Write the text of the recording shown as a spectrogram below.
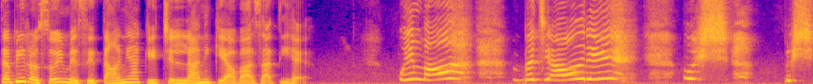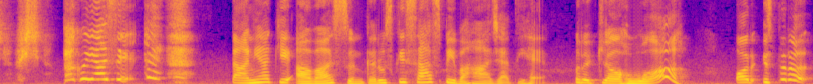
तभी रसोई में से तानिया के चिल्लाने की आवाज़ आती है। माँ बचाओ रे। उश, उश, उश, भागो यहाँ से। तानिया की आवाज़ सुनकर उसकी सास भी वहाँ आ जाती है। अरे क्या हुआ? और इस तरह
